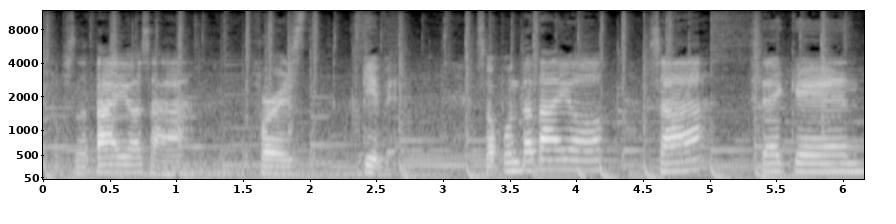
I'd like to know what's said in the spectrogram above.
Tapos na tayo sa first given. So, punta tayo sa second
